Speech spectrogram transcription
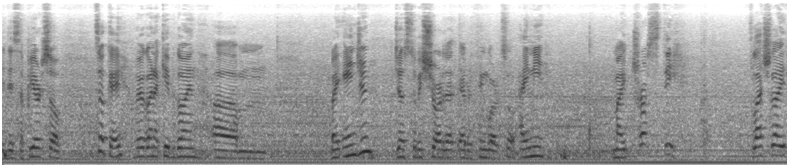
it disappeared. So it's okay. We're gonna keep going um, by engine just to be sure that everything works. So I need my trusty flashlight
